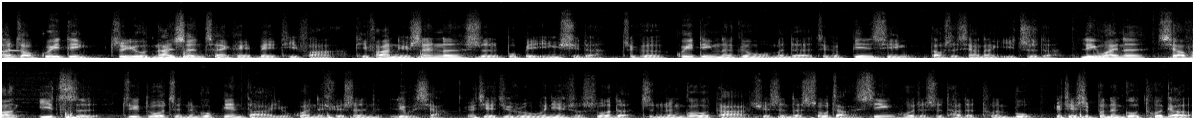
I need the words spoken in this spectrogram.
按照规定，只有男生才可以被体罚，体罚女生呢是不被允许的。这个规定呢，跟我们的这个鞭刑倒是相当一致的。另外呢，校方一次最多只能够鞭打有关的学生六下，而且就如文件所说的，只能够打学生的手掌心或者是他的臀部，而且是不能够脱掉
